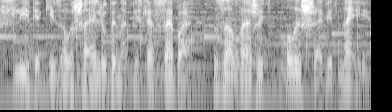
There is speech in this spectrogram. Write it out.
Слід, який залишає людина після себе, залежить лише від неї.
